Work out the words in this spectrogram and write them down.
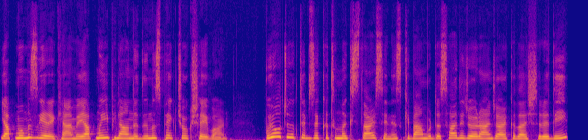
Yapmamız gereken ve yapmayı planladığımız pek çok şey var. Bu yolculukta bize katılmak isterseniz ki ben burada sadece öğrenci arkadaşlara değil,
